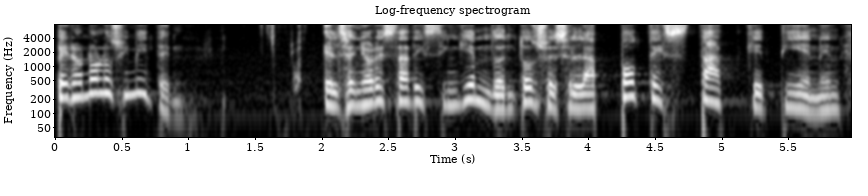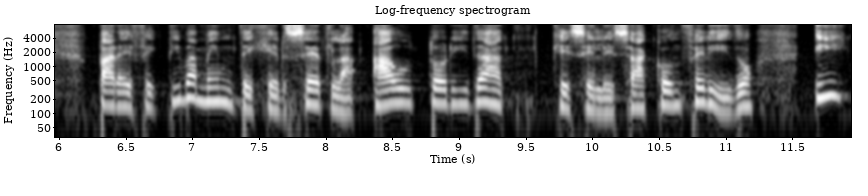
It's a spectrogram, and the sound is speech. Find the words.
pero no los imiten. El Señor está distinguiendo entonces la potestad que tienen para efectivamente ejercer la autoridad que se les ha conferido y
